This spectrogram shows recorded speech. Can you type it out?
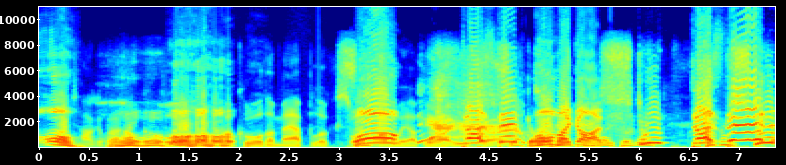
Oh. Talk about how oh. cool, Oh. how cool the map looks from Oh! all the way up here. Dustin! Go oh my god! right, go right. Stoop! Dustin!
